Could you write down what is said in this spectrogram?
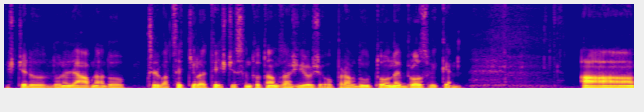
Ještě do, do nedávna, do před 20 lety, ještě jsem to tam zažil, že opravdu to nebylo zvykem. A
